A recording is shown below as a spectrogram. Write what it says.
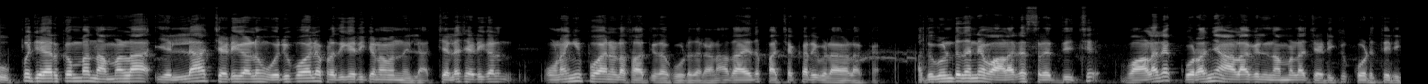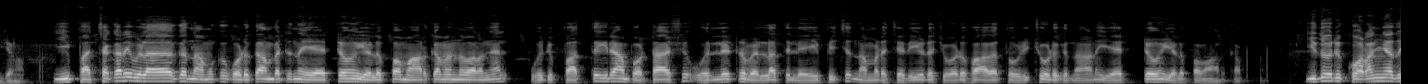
ഉപ്പ് ചേർക്കുമ്പോൾ നമ്മളെ എല്ലാ ചെടികളും ഒരുപോലെ പ്രതികരിക്കണമെന്നില്ല. ചില ചെടികൾ ഉണങ്ങിപ്പോകാനുള്ള സാധ്യത കൂടുതലാണ്. അതായത് പച്ചക്കറി വിളകളൊക്കെ. അതുകൊണ്ട് തന്നെ വളരെ ശ്രദ്ധിച്ച് വളരെ കുറഞ്ഞ അളവിൽ നമ്മളെ ചെടിക്ക് കൊടുത്തിരിക്കണം. ഈ പച്ചക്കറി വിളകൾക്ക് നമുക്ക് കൊടുക്കാൻ പറ്റുന്ന ഏറ്റവും എളുപ്പ മാർഗമെന്ന് പറഞ്ഞാൽ ഒരു പത്ത് ഗ്രാം പൊട്ടാഷ് ഒരു ലിറ്റർ വെള്ളത്തിൽ ലയിപ്പിച്ച് നമ്മുടെ ചെടിയുടെ ചുവട് ഭാഗത്ത് ഒഴിച്ചു കൊടുക്കുന്നതാണ് ഏറ്റവും എളുപ്പമാർഗം ഇതൊരു കുറഞ്ഞത്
